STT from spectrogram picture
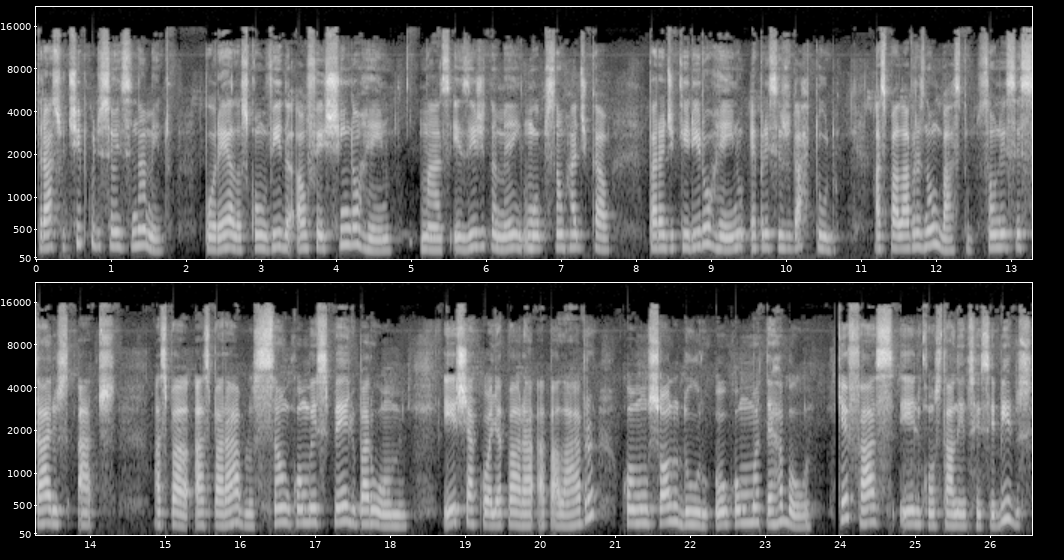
traço típico de seu ensinamento. Por elas, convida ao festim do reino, mas exige também uma opção radical. Para adquirir o reino é preciso dar tudo. As palavras não bastam, são necessários atos. As, as parábolas são como espelho para o homem. Este acolhe a, para, a palavra como um solo duro ou como uma terra boa. Que faz ele com os talentos recebidos?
